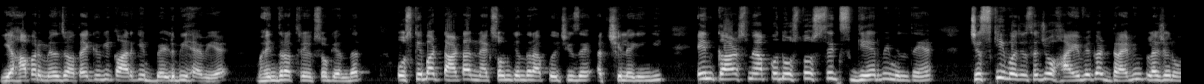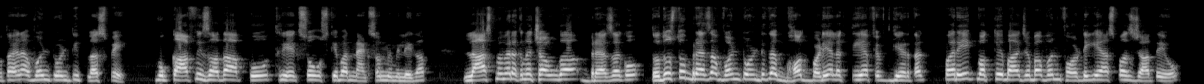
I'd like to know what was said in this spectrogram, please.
यहाँ पर मिल जाता है, क्योंकि कार की बिल्ड भी हैवी है महिंद्रा थ्री के अंदर। उसके बाद टाटा नेक्सोन के अंदर आपको ये चीज़ें अच्छी लगेंगी। इन कार्स में आपको दोस्तों सिक्स गियर भी मिलते हैं, जिसकी वजह से जो हाईवे का ड्राइविंग प्लेजर होता है ना 120 प्लस पे, वो काफ़ी ज़्यादा आपको 3XO उसके बाद नेक्सॉन में मिलेगा। लास्ट में मैं रखना चाहूँगा ब्रेजा को। तो दोस्तों ब्रेजा 120 तक बहुत बढ़िया लगती है फिफ्थ गियर तक, पर एक वक्त के बाद जब आप 140 के आसपास जाते हो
